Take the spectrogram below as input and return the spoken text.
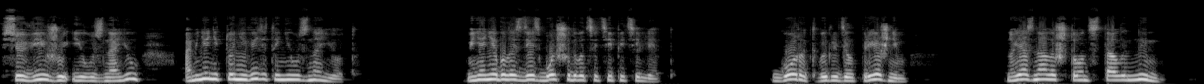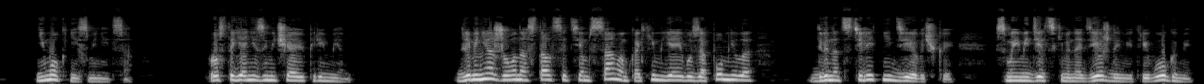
все вижу и узнаю, а меня никто не видит и не узнает. Меня не было здесь больше двадцати пяти лет. Город выглядел прежним, но я знала, что он стал иным, не мог не измениться. Просто я не замечаю перемен. Для меня же он остался тем самым, каким я его запомнила двенадцатилетней девочкой, с моими детскими надеждами и тревогами,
